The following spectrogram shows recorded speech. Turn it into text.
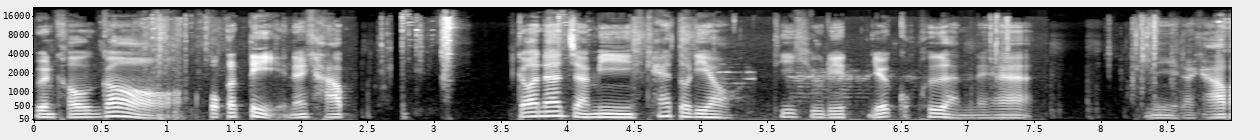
เพื่อนเขาก็ปกตินะครับ ก็น่าจะมีแค่ตัวเดียวที่คิวเดสเยอะกว่าเพื่อนนะฮะนี่นะครับ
